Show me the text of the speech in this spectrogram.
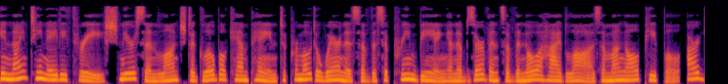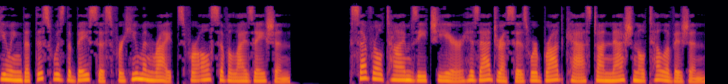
In 1983 Schneerson launched a global campaign to promote awareness of the Supreme Being and observance of the Noahide laws among all people, arguing that this was the basis for human rights for all civilization. Several times each year his addresses were broadcast on national television.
